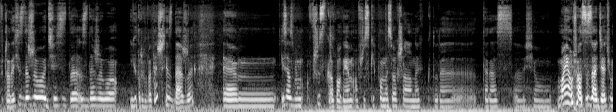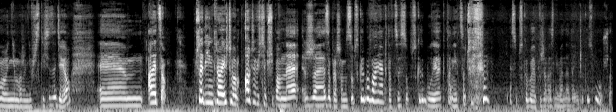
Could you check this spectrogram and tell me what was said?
Wczoraj się zdarzyło, dzisiaj się zda- zdarzyło, jutro chyba też się zdarzy. I zaraz Wam wszystko opowiem o wszystkich pomysłach szalonych, które teraz e, się mają szansę zadziać, bo nie, może nie wszystkie się zadzieją. Ale co? Przed intro jeszcze Wam oczywiście przypomnę, że zapraszam do subskrybowania. Kto chce, subskrybuje. Kto nie chce, oczywiście nie subskrybuje, proszę Was, nie będę do niczego zmuszać.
